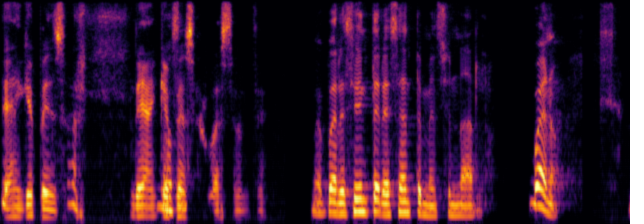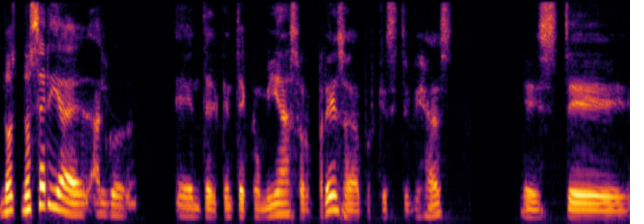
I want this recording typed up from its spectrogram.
Dejan que pensar, dejan que pensar bastante. Me pareció interesante mencionarlo. Bueno. No, no sería algo, entre, entre comillas, sorpresa, porque si te fijas, este,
